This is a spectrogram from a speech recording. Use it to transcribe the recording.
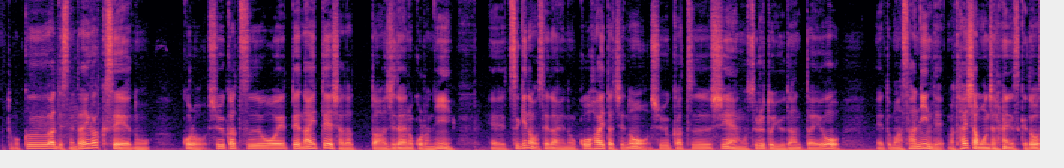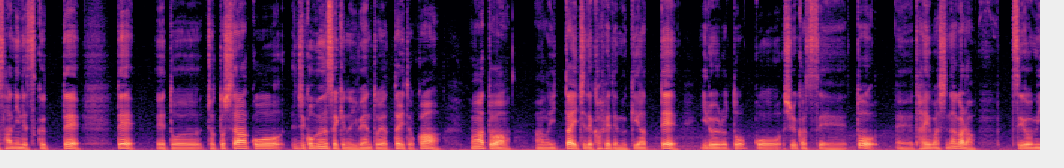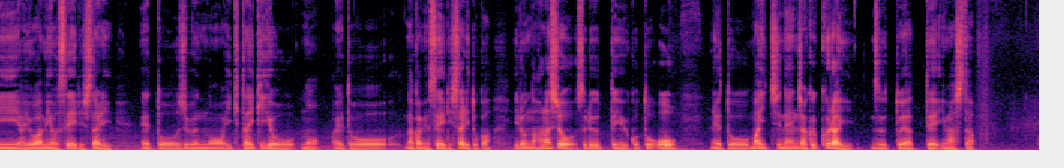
えっと僕はですね大学生の頃就活を終えて内定者だった時代の頃に、えー次の世代の後輩たちの就活支援をするという団体を、えっとまあ、3人で、まあ、大したもんじゃないですけど3人で作ってで、えっとちょっとしたこう自己分析のイベントをやったりとか、まあ、あとはあの1対1でカフェで向き合っていろいろとこう就活生と、え対話しながら強みや弱みを整理したり、えっと、自分の行きたい企業の、えっと、中身を整理したりとかいろんな話をするっていうことを、えっとまあ、1年弱くらいずっとやっていました。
